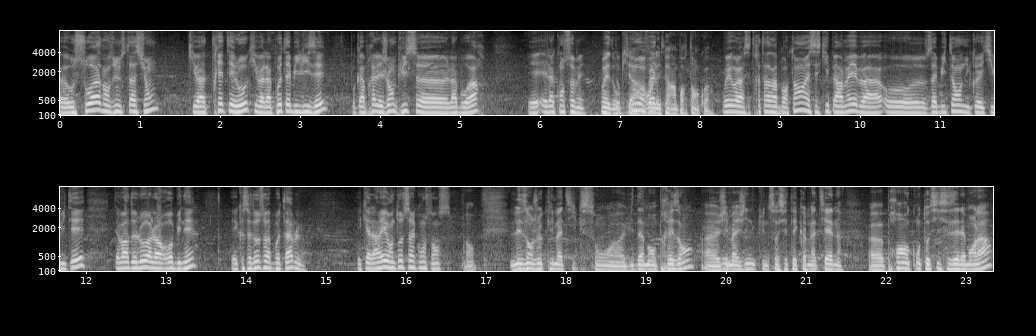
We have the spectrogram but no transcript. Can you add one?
ou soit dans une station qui va traiter l'eau, qui va la potabiliser, pour qu'après les gens puissent la boire et, et la consommer. Ouais, donc Donc il y a nous, un rôle fait- hyper important, quoi. Oui, voilà, c'est très très important et c'est ce qui permet bah, aux habitants d'une collectivité d'avoir de l'eau à leur robinet et que cette eau soit potable et qu'elle arrive en toutes circonstances. Les enjeux climatiques sont euh, évidemment présents. Euh, J'imagine qu'une société comme la tienne euh, prend en compte aussi ces éléments-là.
